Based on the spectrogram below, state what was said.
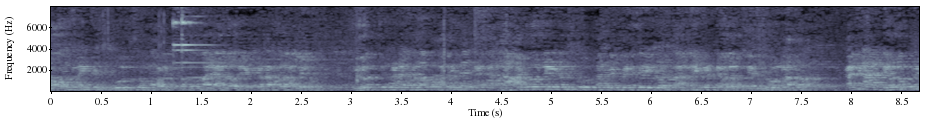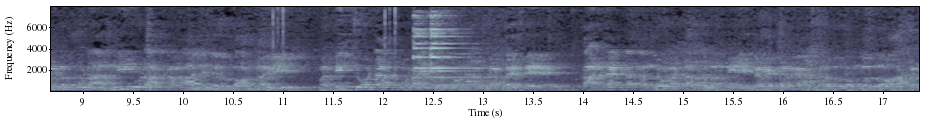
గవర్నమెంట్ స్కూల్స్ మౌలిక సదుపాయాలు ఎక్కడ కూడా లేవు. ఈరోజు చూసినట్టయితే నాడు నేడు స్కూల్స్ అని చెప్పేసి ఈరోజు అనేక డెవలప్ చేస్తూ ఉన్నారు. కానీ ఆ డెవలప్మెంట్ కూడా అన్ని కూడా అక్రమాలే జరుగుతూ ఉన్నాయి. ప్రతి చోట కూడా ఈరోజు చూసినట్లయితే కాంట్రాక్ట్ అందరూ కూడా డబ్బులన్నీ ఎక్కడెక్కడ కమిషన్ రూపంలో అక్కడ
